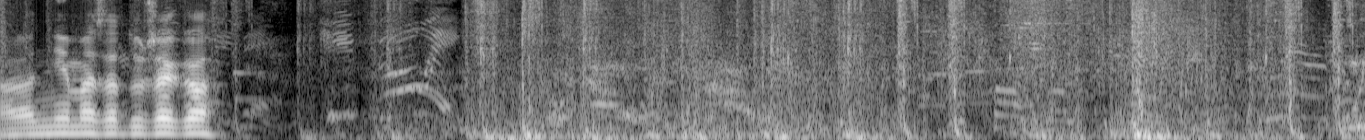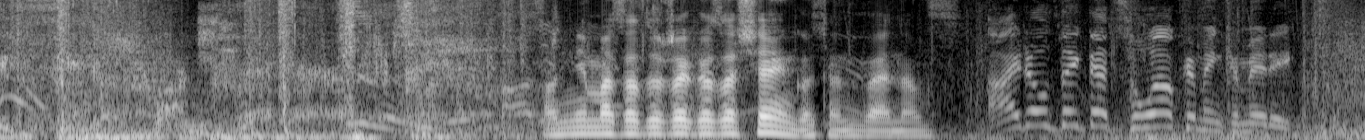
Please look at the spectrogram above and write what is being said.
Ale on nie ma za dużego... On nie ma za dużego zasięgu, ten Venom. I don't think that's the.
